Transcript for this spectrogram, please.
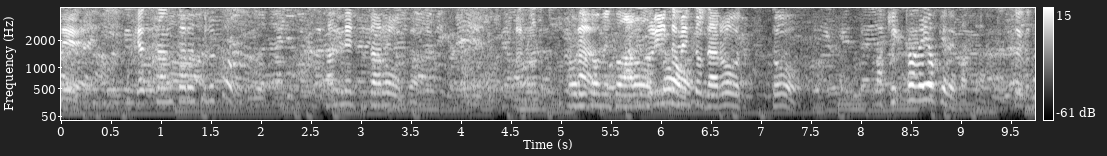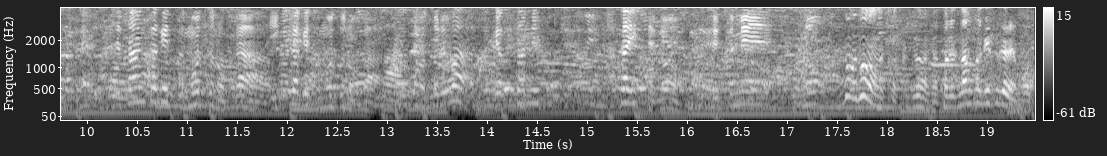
てお客さんからすると3熱だろうがあのトリートメントだろうと。まあトリートメントだろうと。まあ、結果が良ければって話そういうことですね。で3ヶ月持つのか1ヶ月持つのか。でもそれはお客さんに対しての説明のどうどうなんですかすみません。それ何ヶ月ぐらい持つ？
